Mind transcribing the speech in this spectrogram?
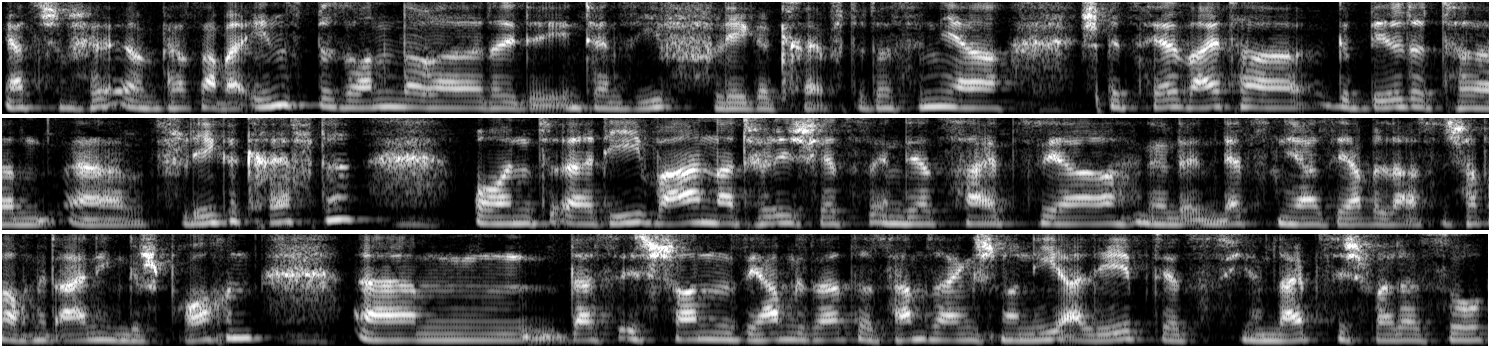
ärztliche äh, Personal, aber insbesondere die, die Intensivpflegekräfte. Das sind ja speziell weitergebildete äh, Pflegekräfte und äh, die waren natürlich jetzt in der Zeit sehr, in dem letzten Jahr sehr belastet. Ich habe auch mit einigen gesprochen. Ähm, das ist schon, sie haben gesagt, das haben sie eigentlich noch nie erlebt. Jetzt hier in Leipzig war das so,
